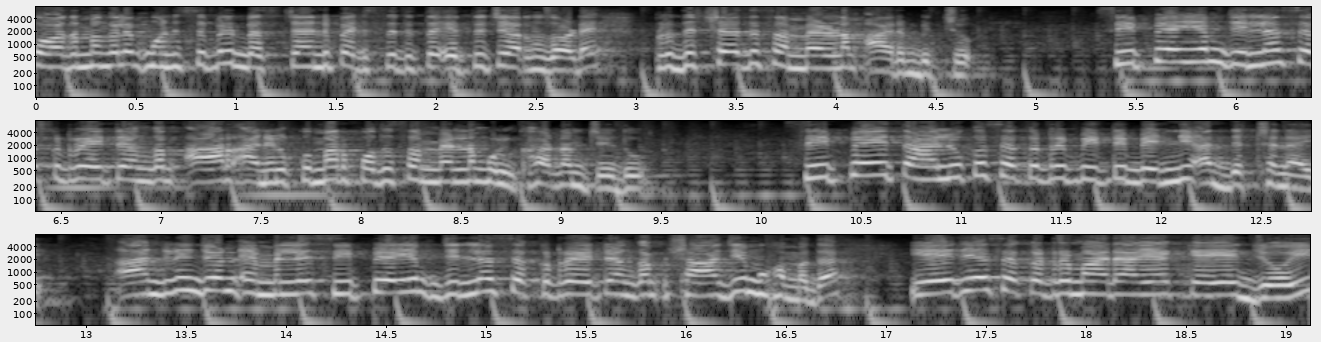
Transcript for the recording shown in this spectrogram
കോതമംഗലം മുനിസിപ്പൽ ബസ് സ്റ്റാൻഡ് പരിസരത്ത് എത്തിച്ചേർന്നതോടെ പ്രതിഷേധ സമ്മേളനം ആരംഭിച്ചു. സി പി ഐ എം ജില്ലാ സെക്രട്ടേറിയറ്റ് അംഗം ആർ അനിൽകുമാർ പൊതുസമ്മേളനം ഉദ്ഘാടനം ചെയ്തു. C P I taluk secretary P T Benny അധ്യക്ഷനായി. Antony John M L A C P I M ജില്ലാ സെക്രട്ടേറിയറ്റ് അംഗം ഷാജി മുഹമ്മദ് ഏരിയ സെക്രട്ടറിമാരായ K A Joy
